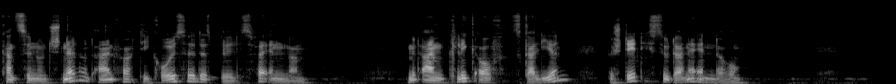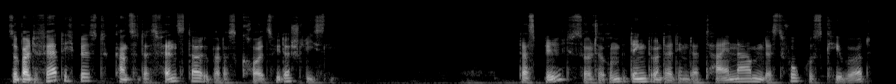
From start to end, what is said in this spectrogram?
kannst du nun schnell und einfach die Größe des Bildes verändern. Mit einem Klick auf Skalieren bestätigst du deine Änderung. Sobald du fertig bist, kannst du das Fenster über das Kreuz wieder schließen. Das Bild sollte unbedingt unter dem Dateinamen des Fokus-Keyword,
